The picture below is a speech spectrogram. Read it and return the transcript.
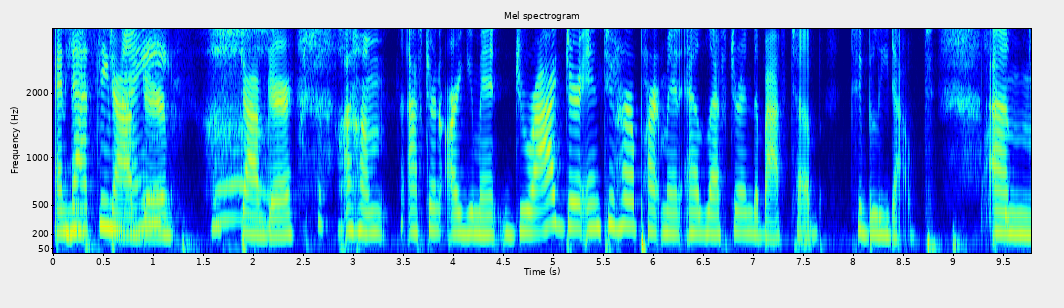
and he That stabbed her. He stabbed her um, after an argument, dragged her into her apartment, and left her in the bathtub to bleed out. um?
